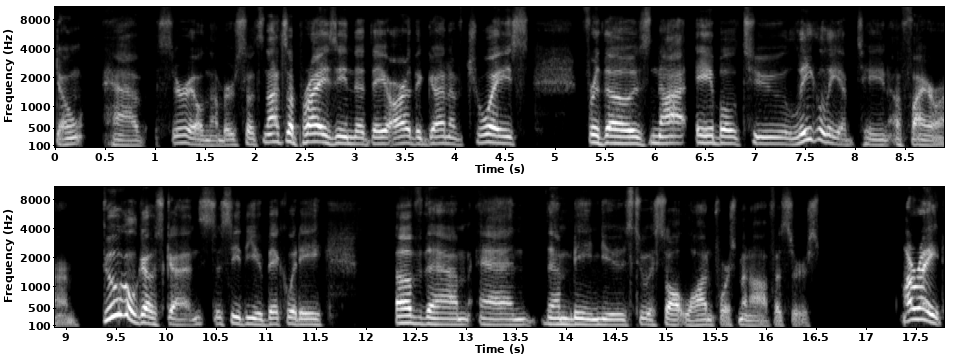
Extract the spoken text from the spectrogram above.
don't have serial numbers. So it's not surprising that they are the gun of choice for those not able to legally obtain a firearm. Google ghost guns to see the ubiquity of them and them being used to assault law enforcement officers. All right.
